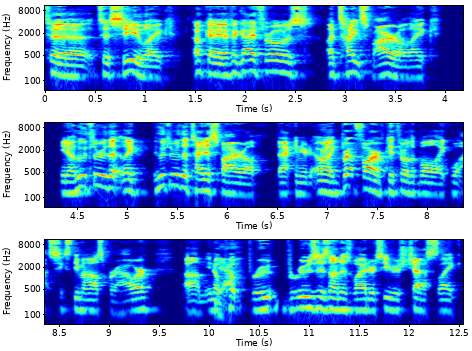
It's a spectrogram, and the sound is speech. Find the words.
to to see. Like, okay, if a guy throws a tight spiral, like you know who threw the like who threw the tightest spiral back in your or like Brett Favre could throw the ball like what sixty miles per hour. Um, you know, Yeah. put bru- bruises on his wide receiver's chest. Like,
